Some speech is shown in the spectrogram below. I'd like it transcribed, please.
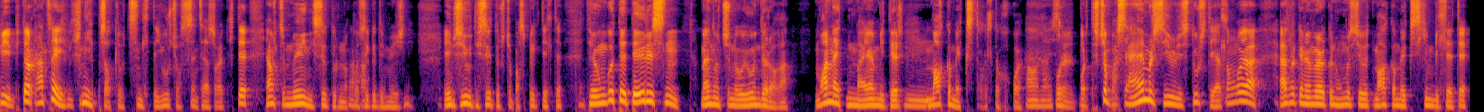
Би битээр ганцхан ихний эпизод л үзсэн л дээ. Юу ч болсон цааш байгаа. Гэтэ ямар ч main хэсэг дүр нөхгүй Secret Invasion. MCU-д хэсэг дүр чи бас big deal те. Тэгэнгүүтээ дээрэс нь мань хүн чинь нөгөө юун дээр байгаа One Night in Miami дээр. Malcolm X тоглодог байхгүй. Бүр бүр тэр чинь бас амар serious дүр шүү дээ. Ялангуяа African American хүмүүсийн үед Malcolm X хин блэ те.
